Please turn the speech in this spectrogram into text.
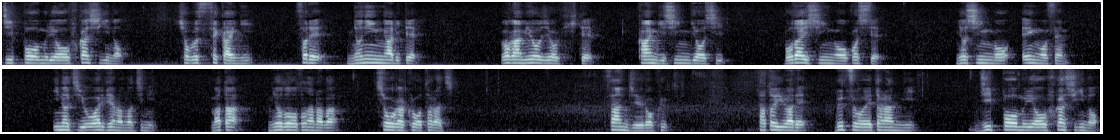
実法無料不可思議の諸仏世界にそれ女人ありて我が名字を聞きて寛義信行し菩提心を起こして女心を縁をせん。命終わりての後にまた女道とならば小学を取らじ36たと言われ仏を得たらんに実法無料不可思議の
